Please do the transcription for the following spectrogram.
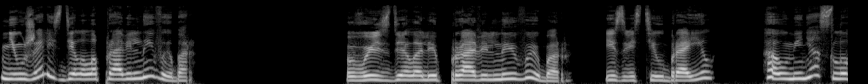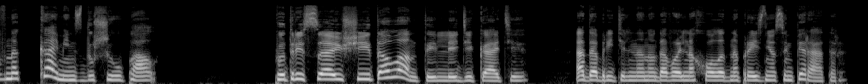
Неужели сделала правильный выбор? «Вы сделали правильный выбор», — известил Браил, а у меня словно камень с души упал. «Потрясающие таланты, леди Кати», — одобрительно, но довольно холодно произнес император.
